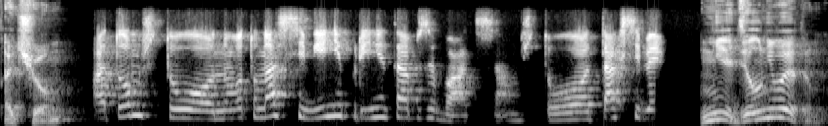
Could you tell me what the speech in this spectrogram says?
О чем? О том, что ну вот у нас в семье не принято обзываться, что так себя... Не, дело не в этом.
